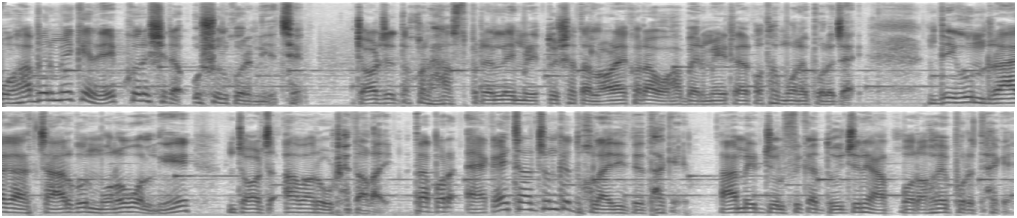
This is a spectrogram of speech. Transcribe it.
ওহাবের মেয়েকে রেপ করে সেটা উসুল করে নিয়েছে। জর্জের তখন হাসপাতালে মৃত্যুর সাথে লড়াই করা ওহাবের মেয়েটার কথা মনে পড়ে যায়। দ্বিগুণ রাগ আর চারগুণ মনোবল নিয়ে জর্জ আবার উঠে দাঁড়ায়। তারপর একাই চারজনকে ধোলাই দিতে থাকে। আমির জুলফিকা দুইজনে আত্মরা হয়ে পড়ে থাকে।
